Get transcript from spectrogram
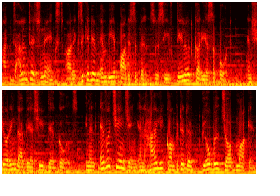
At Talent Edge Next, our executive MBA participants receive tailored career support ensuring that they achieve their goals. In an ever changing and highly competitive global job market,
